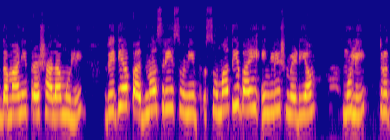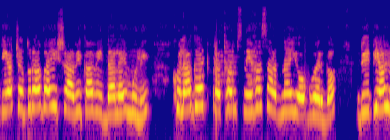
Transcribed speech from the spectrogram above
दमानी प्रशाला मुली. द्वितीय पद्मश्री सुनी सुमतीबाई इंग्लिश मीडियम मुली. तृतीय चतुराबाई श्राविका विद्यालय मुली. खुला गट प्रथम स्नेहसाधना योग वर्ग. द्वितीय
